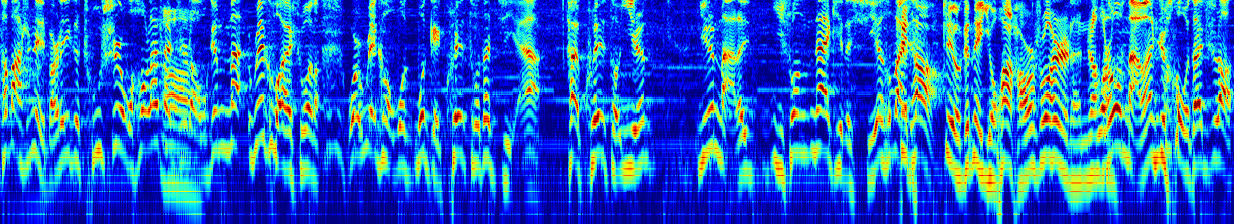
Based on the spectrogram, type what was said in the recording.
他爸是那里边的一个厨师。我后来才知道，哦我跟 Matt Rico 还说呢，我说 Rico，我我给 Crystal 他姐还有 Crystal 一人一人买了一双 Nike 的鞋和外套。这有跟那有话好好说似的，你知道吗？我说我买完之后，我才知道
